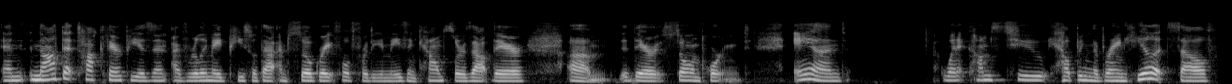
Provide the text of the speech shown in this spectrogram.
and not that talk therapy isn't, I've really made peace with that. I'm so grateful for the amazing counselors out there. Um, they're so important. And when it comes to helping the brain heal itself,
